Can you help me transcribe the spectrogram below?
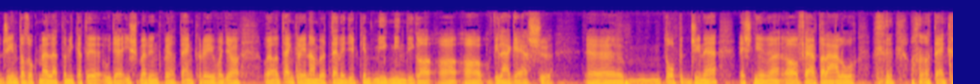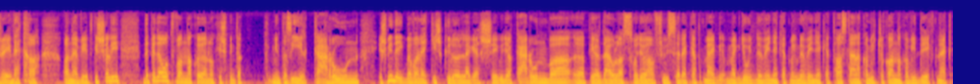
gint azok mellett, amiket ugye ismerünk, például a Tanqueray, vagy a, a Tanqueray Number 10 egyébként még mindig a, a, a világ első top gine, és nyilván a feltaláló a Tanqueray-nek a, a nevét viseli, de például ott vannak olyanok is, mint a mint az ír Karun, és mindegyikben van egy kis különlegesség. Ugye a Karunba például az, hogy olyan fűszereket, meg, meg gyógynövényeket, meg növényeket használnak, amik csak annak a vidéknek,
